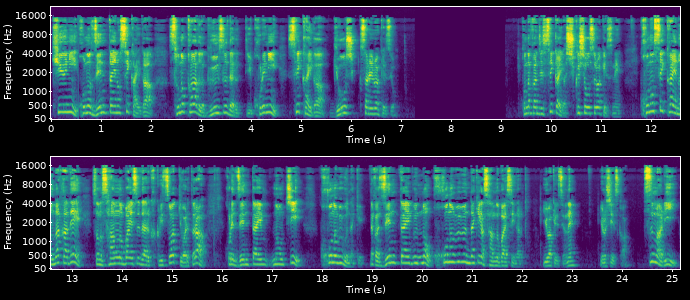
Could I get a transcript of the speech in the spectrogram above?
急にこの全体の世界が、そのカードが偶数であるっていう、これに世界が凝縮されるわけですよ。こんな感じで世界が縮小するわけですね。この世界の中で、その3の倍数である確率はって言われたら、これ全体のうち、ここの部分だけ。だから全体分のここの部分だけが3の倍数になるというわけですよね。よろしいですか？つまり、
